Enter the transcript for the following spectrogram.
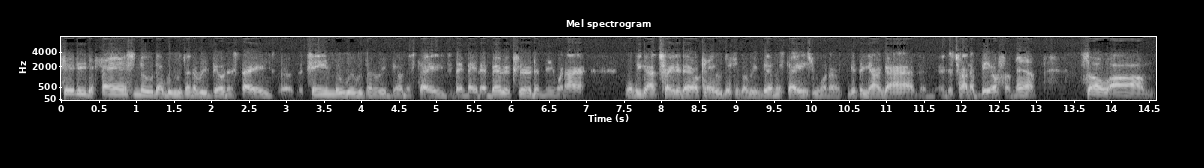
city, the fans knew that we was in a rebuilding stage. The, the team knew we was in a rebuilding stage. They made that very clear to me when I when we got traded there. Okay, this is a rebuilding stage. We want to get the young guys and, and just try to build from them. So um,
